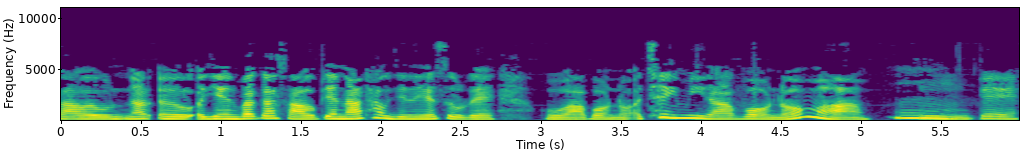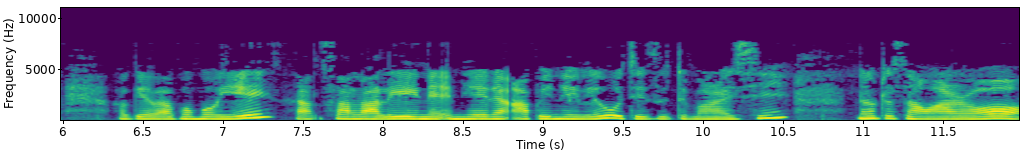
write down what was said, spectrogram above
စာကို ပြန်နားထောင်ချင်တယ်ဆိုလည်း အချိန်မီတာပေါ့။ဘုန်းဘုန်းရေ စာလွှာလေးတွေနဲ့ အမြဲတမ်း အားပေးနေလို့ ကျေးဇူးတင်ပါတယ်ရှင်။နောက်တစ်စောင်ကတော့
